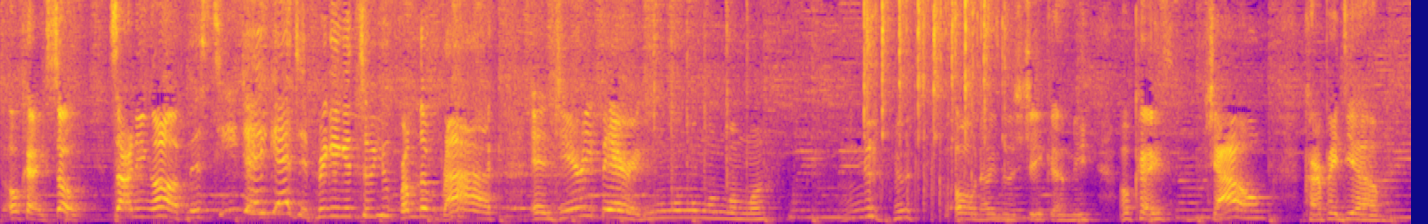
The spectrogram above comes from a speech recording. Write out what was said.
Okay, so Signing off, Miss TJ Gadget, bringing it to you from the rock. And Jerry Berry. oh, now he's gonna shake on me. Okay, ciao. Carpe diem.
